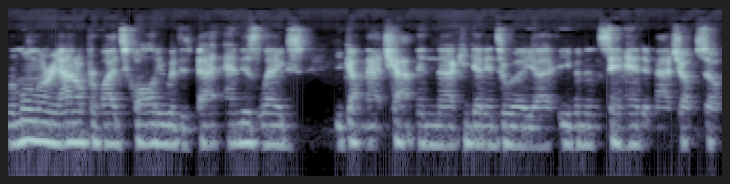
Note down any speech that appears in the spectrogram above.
Ramon Laureano provides quality with his bat and his legs. You've got Matt Chapman uh, can get into a uh, even in the same handed matchup. So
